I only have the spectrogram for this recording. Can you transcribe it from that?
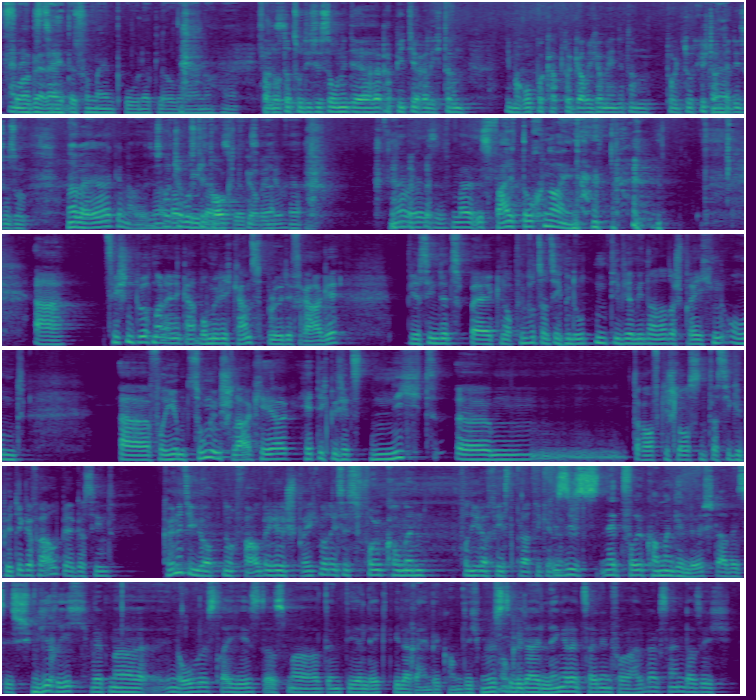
vorbereitet von meinem Bruder, glaube ich. Auch noch, ja. Es war noch dazu die Saison, in der Rapid ja dann im Europacup da, glaube ich, am Ende dann toll durchgestartet ja. ist. Also, Na, aber ja, genau. Das, das hat schon was getaugt, glaube ich. Ja. ja. ja es, es, fällt doch nein. äh, zwischendurch mal eine womöglich ganz blöde Frage. Wir sind jetzt bei knapp 25 Minuten, die wir miteinander sprechen und äh, von Ihrem Zungenschlag her hätte ich bis jetzt nicht ähm, darauf geschlossen, dass Sie gebürtiger Vorarlberger sind. Können Sie überhaupt noch Vorarlberger sprechen oder ist es vollkommen von Ihrer Festplatte gelöscht? Es ist nicht vollkommen gelöscht, aber es ist schwierig, wenn man in Oberösterreich ist, dass man den Dialekt wieder reinbekommt. Ich müsste okay. wieder längere Zeit in Vorarlberg sein, dass ich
